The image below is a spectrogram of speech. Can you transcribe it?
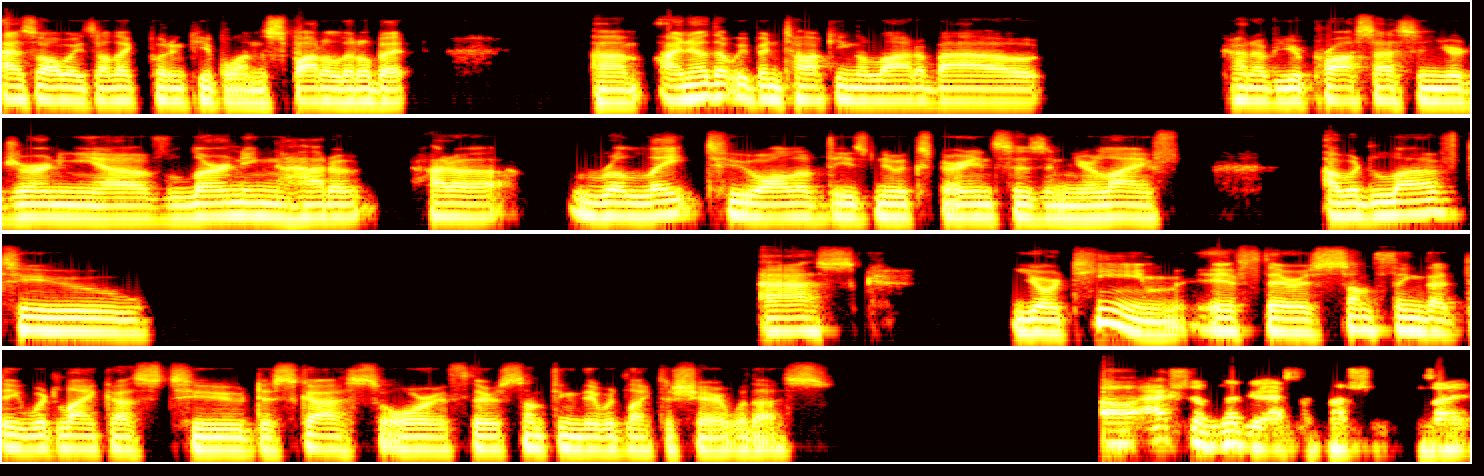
as always, I like putting people on the spot a little bit. Um, I know that we've been talking a lot about kind of your process and your journey of learning how to how to relate to all of these new experiences in your life i would love to ask your team if there's something that they would like us to discuss or if there's something they would like to share with us uh, actually i'm glad you asked that question because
